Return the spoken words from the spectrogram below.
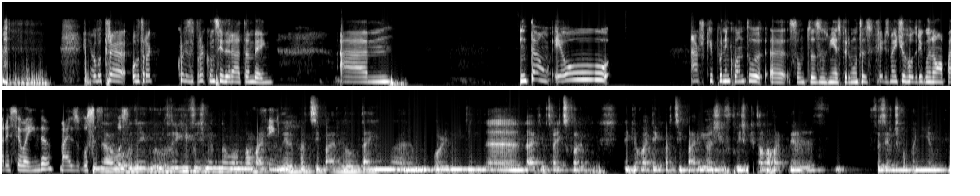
É outra, outra coisa para considerar também. Um, então, eu acho que por enquanto uh, são todas as minhas perguntas. Infelizmente o Rodrigo não apareceu ainda, mas você. Não, você... O, Rodrigo, o Rodrigo infelizmente não, não vai Sim. poder participar. Ele tem uma, um board meeting da, da Active Trade Score em que ele vai ter que participar e hoje infelizmente ele não vai poder fazer-nos companhia, o que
